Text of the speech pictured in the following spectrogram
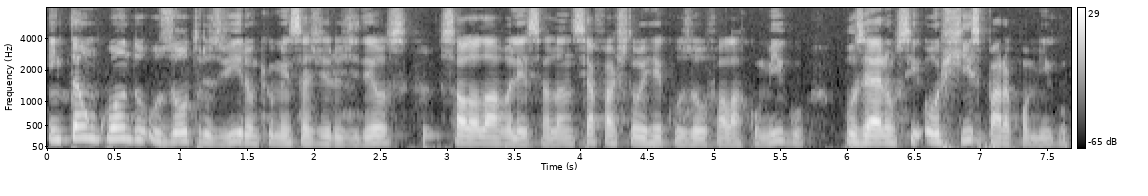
Então, quando os outros viram que o mensageiro de Deus, sallallahu alaihi wasallam, se afastou e recusou falar comigo, puseram-se oxis para comigo,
